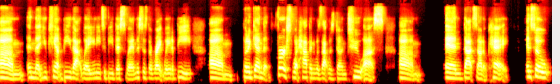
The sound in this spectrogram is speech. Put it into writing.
um and that you can't be that way you need to be this way and this is the right way to be. Um but again that first what happened was that was done to us um and that's not okay. And so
